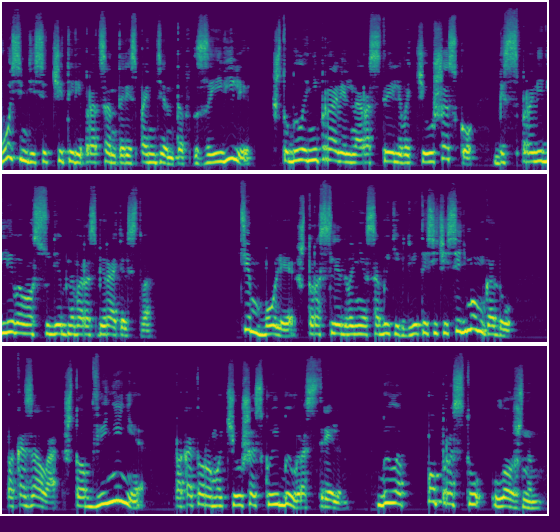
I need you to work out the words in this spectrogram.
84% респондентов заявили, что было неправильно расстреливать Чаушеску без справедливого судебного разбирательства. Тем более, что расследование событий в 2007 году показала, что обвинение, по которому Чаушеску и был расстрелян, было попросту ложным.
